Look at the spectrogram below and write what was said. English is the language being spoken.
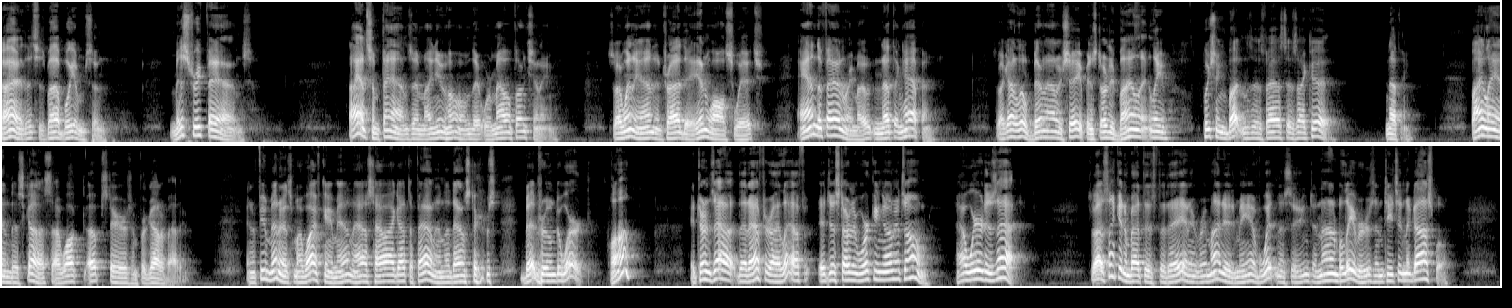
Hi, this is Bob Williamson. Mystery fans. I had some fans in my new home that were malfunctioning. So I went in and tried the in wall switch and the fan remote, and nothing happened. So I got a little bent out of shape and started violently pushing buttons as fast as I could. Nothing. Finally, in disgust, I walked upstairs and forgot about it. In a few minutes, my wife came in and asked how I got the fan in the downstairs bedroom to work. Huh? It turns out that after I left, it just started working on its own. How weird is that? So I was thinking about this today, and it reminded me of witnessing to non believers and teaching the gospel.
